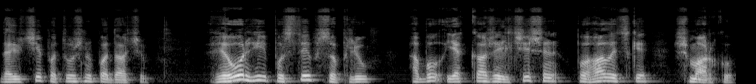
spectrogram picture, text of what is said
даючи потужну подачу. Георгій пустив соплю або, як каже Ільчишин, по-галицьки шмарку.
